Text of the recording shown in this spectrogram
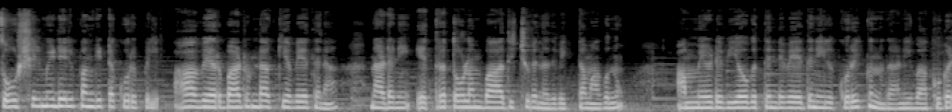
സോഷ്യൽ മീഡിയയിൽ പങ്കിട്ട കുറിപ്പിൽ ആ വേർപാടുണ്ടാക്കിയ വേദന നടനെ എത്രത്തോളം ബാധിച്ചുവെന്നത് വ്യക്തമാകുന്നു. അമ്മയുടെ വിയോഗത്തിന്റെ വേദനയിൽ കുറിക്കുന്നതാണ് ഈ വാക്കുകൾ.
